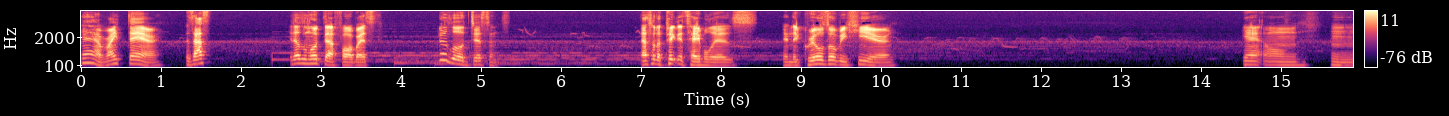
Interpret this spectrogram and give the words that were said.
Yeah, right there. Cause that's. It doesn't look that far, but it's a good little distance. That's where the picnic table is, and the grill's over here. Yeah. Um. Hmm.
